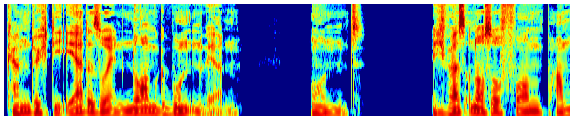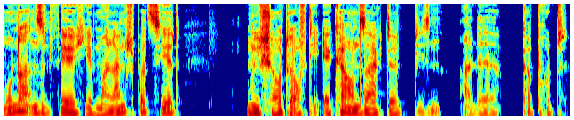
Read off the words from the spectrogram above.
kann durch die Erde so enorm gebunden werden. Und ich weiß auch noch so, vor ein paar Monaten sind wir hier mal lang spaziert und ich schaute auf die Äcker und sagte, die sind alle kaputt.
